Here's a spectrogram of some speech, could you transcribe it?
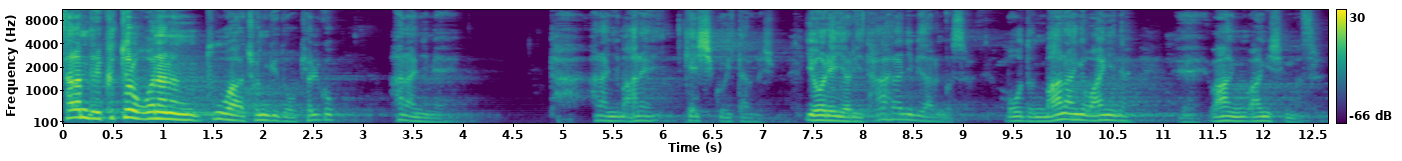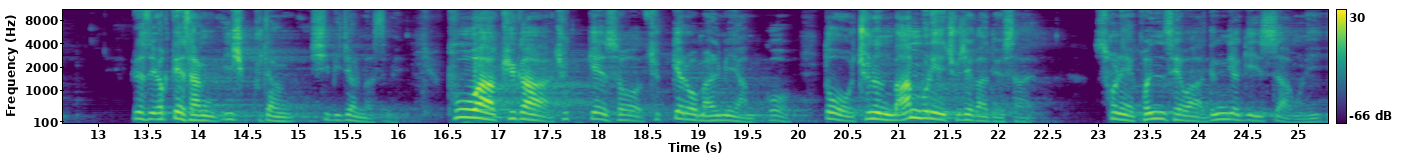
사람들이 그토록 원하는 부와 존귀도 결국 하나님의 다 하나님 안에 계시고 있다는 것입니다. 열의 열이 다 하나님이라는 것을 모든 만왕의 왕이 예, 왕 왕이신 것을 그래서 역대상 29장 12절 말씀에 부와 귀가 주께서 주께로 말미암고 또 주는 만물의 주제가 되사 손에 권세와 능력이 있사오니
